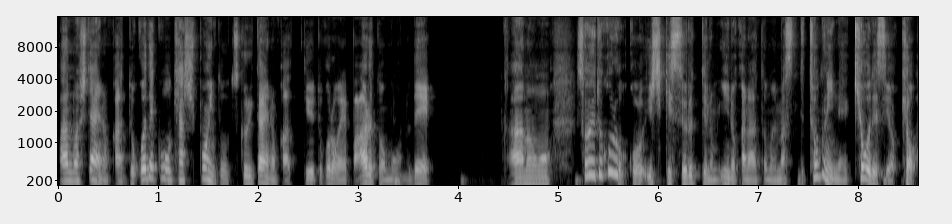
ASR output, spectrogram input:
あのしたいのか、どこでこうキャッシュポイントを作りたいのかっていうところがやっぱあると思うので、あのそういうところをこう意識するっていうのもいいのかなと思います。で特にね、今日ですよ、今日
